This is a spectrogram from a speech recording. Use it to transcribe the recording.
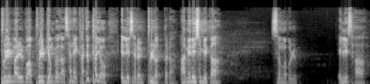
불말과 불병과가 산에 가득하여 엘리사를 불렀더라. 아멘이십니까? 성읍을 엘리사,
